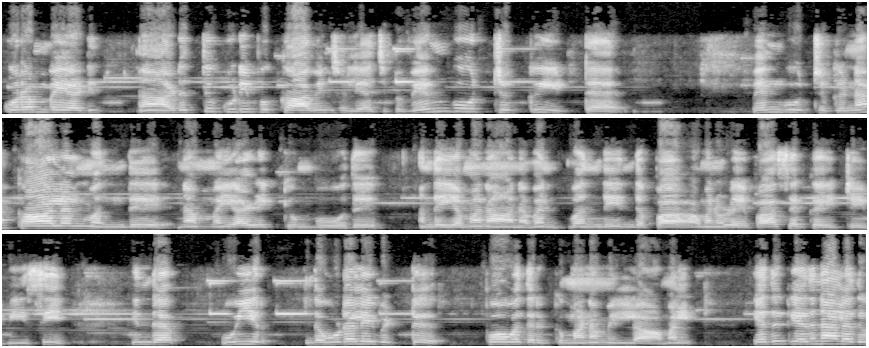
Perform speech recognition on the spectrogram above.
குரம்பை அடி அடுத்து குடிப்புக்காவின்னு சொல்லியாச்சு. இப்ப வெங்கூற்றுக்கு இட்ட வெங்கூற்றுக்குன்னா காலன் வந்து நம்மை அழைக்கும் போது அந்த யமனானவன் வந்து இந்த பா அவனுடைய பாசக்கயிற்றை வீசி இந்த உயிர் இந்த உடலை விட்டு போவதற்கு மனம் இல்லாமல் எதுக்கு எதனால் அது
